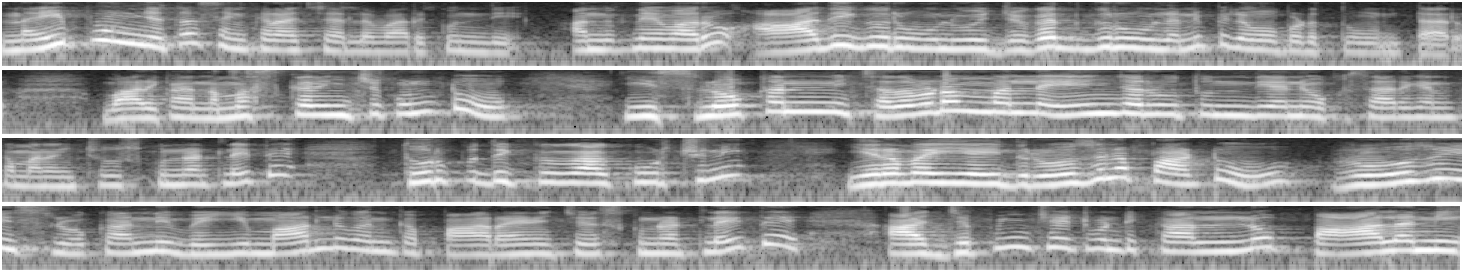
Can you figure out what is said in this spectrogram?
నైపుణ్యత శంకరాచార్య వారికి ఉంది. అందుకనే వారు ఆది గురువులు జగద్గురువులని పిలువబడుతూ ఉంటారు. వారికి నమస్కరించుకుంటూ ఈ శ్లోకాన్ని చదవడం వల్ల ఏం జరుగుతుంది అని ఒకసారి కనుక మనం చూసుకున్నట్లయితే తూర్పు దిక్కుగా కూర్చుని ఇరవై ఐదు రోజుల పాటు రోజు ఈ శ్లోకాన్ని వెయ్యి మార్లు కనుక పారాయణ చేసుకున్నట్లయితే ఆ జపించేటువంటి కాలంలో పాలని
